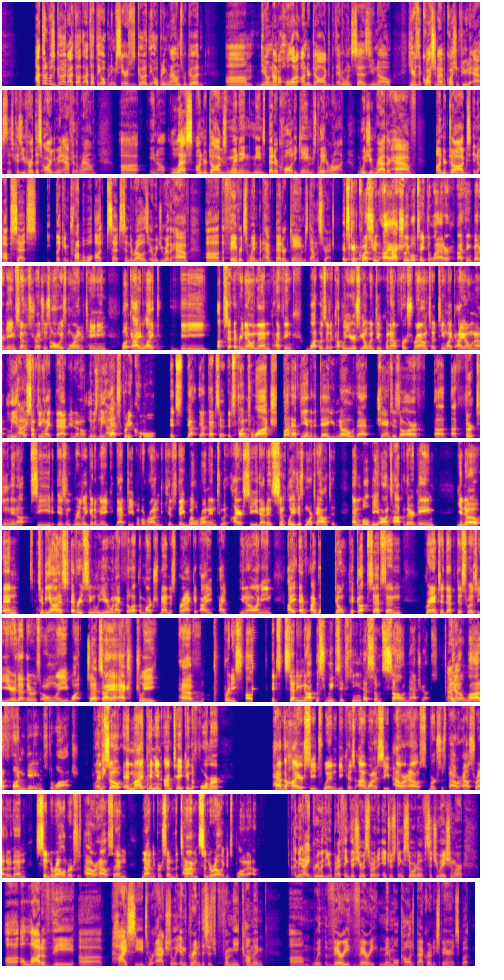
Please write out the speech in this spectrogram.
I thought it was good. I thought I thought the opening series was good. The opening rounds were good. Um, you know, not a whole lot of underdogs, but everyone says, you know, here's the question. I have a question for you to ask this because you heard this argument after the round. Uh, you know, less underdogs winning means better quality games later on. Would you rather have underdogs in upsets, like improbable upset Cinderellas, or would you rather have uh, the favorites win but have better games down the stretch? It's a good question. I actually will take the latter. I think better games down the stretch is always more entertaining. Look, I like the upset every now and then. I think what was it a couple years ago when Duke went out first round to a team like Iona Lehigh. or something like that. You know, It was Lehigh. That's pretty cool. It's yeah, yeah, that's it. It's fun to watch. But at the end of the day, you know that chances are a, a 13 and up seed isn't really going to make that deep of a run because they will run into a higher seed that is simply just more talented and will be on top of their game. You know, and to be honest, every single year when I fill out the March Madness bracket, I I you know, I mean, I I don't pick upsets and granted that this was a year that there was only what sets I actually have pretty solid. It's setting up. The Sweet 16 has some solid matchups, I like know. a lot of fun games to watch. Well, and think- so, in my opinion, I'm taking the former. Have the higher seeds win because I want to see powerhouse versus powerhouse rather than Cinderella versus powerhouse. And 90% of the time, Cinderella gets blown out. I mean, I agree with you, but I think this year was sort of an interesting sort of situation where uh, a lot of the uh, high seeds were actually, and granted, this is from me coming um, with very, very minimal college background experience, but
